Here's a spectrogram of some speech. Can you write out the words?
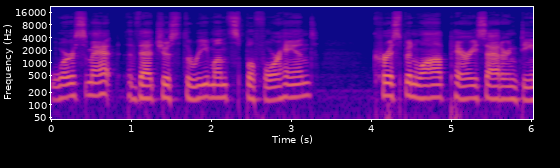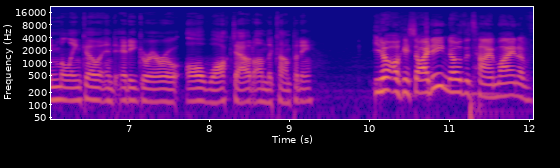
worse, Matt, that just three months beforehand, Chris Benoit, Perry Saturn, Dean Malenko, and Eddie Guerrero all walked out on the company? You know, okay, so I didn't know the timeline of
